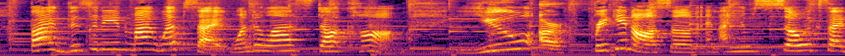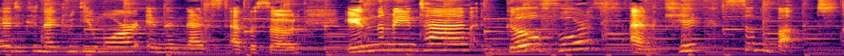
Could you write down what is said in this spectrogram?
by visiting my website, wonderlass.com. You are freaking awesome, and I am so excited to connect with you more in the next episode. In the meantime, go forth and kick some butt.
